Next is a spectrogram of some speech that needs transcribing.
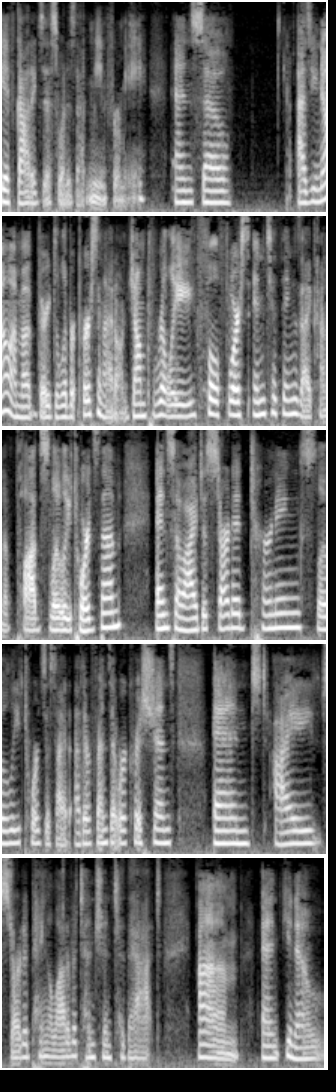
if god exists what does that mean for me? And so as you know, I'm a very deliberate person. I don't jump really full force into things. I kind of plod slowly towards them. And so I just started turning slowly towards this. I had other friends that were Christians, and I started paying a lot of attention to that. Um, and, you know,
